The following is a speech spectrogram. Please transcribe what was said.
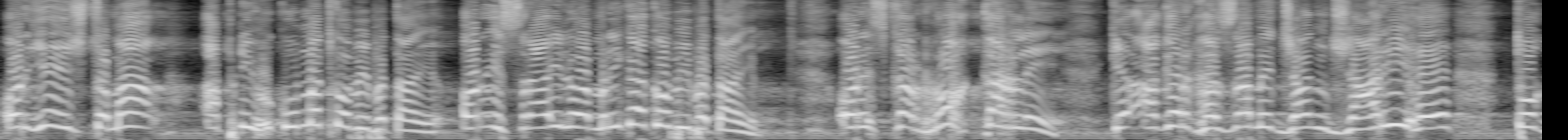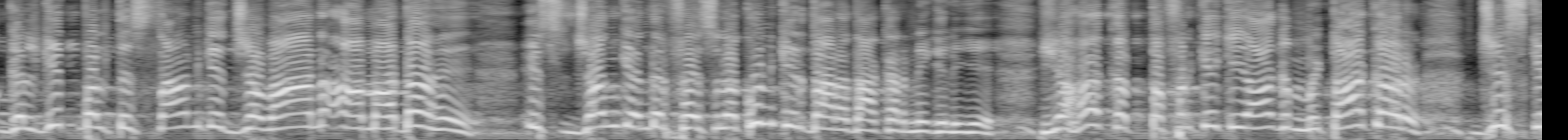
اور یہ اجتماع اپنی حکومت کو بھی بتائیں اور اسرائیل و امریکہ کو بھی بتائیں۔ اور اس کا رخ کر لیں کہ اگر غزہ میں جنگ جاری ہے تو گلگت بلتستان کے جوان آمادہ ہیں اس جنگ کے اندر فیصلہ کن کردار ادا کرنے کے لیے؟ یہاں کا تفرقے کی آگ مٹا کر جس کے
